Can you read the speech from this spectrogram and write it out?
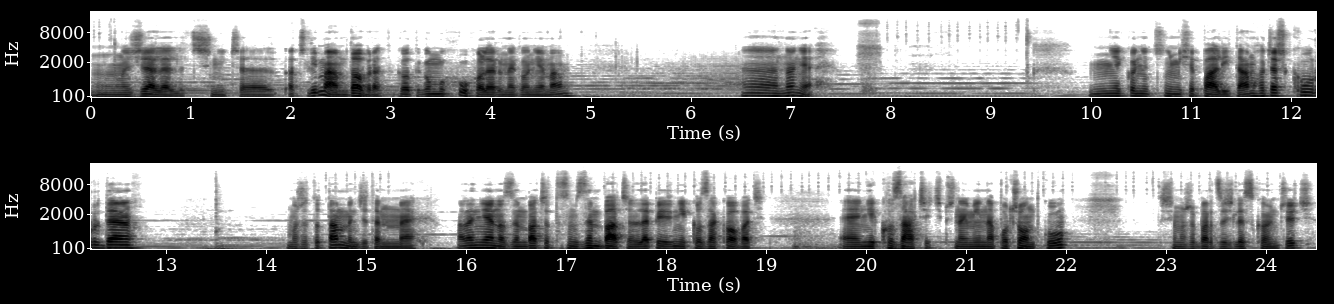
Mm, Ziele lecznicze, a czyli mam, dobra, tylko tego mchu cholernego nie mam. E, no nie. Niekoniecznie mi się pali tam, chociaż kurde... Może to tam będzie ten mech. Ale nie no, zębacze to są zębacze, lepiej nie kozakować. E, nie kozaczyć, przynajmniej na początku. To się może bardzo źle skończyć.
